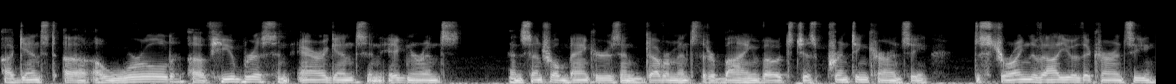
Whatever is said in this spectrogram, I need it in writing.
against a, a world of hubris and arrogance and ignorance and central bankers and governments that are buying votes, just printing currency, destroying the value of their currency,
